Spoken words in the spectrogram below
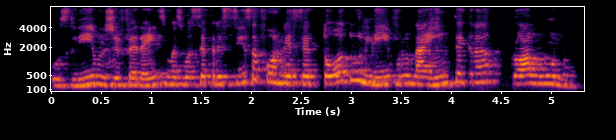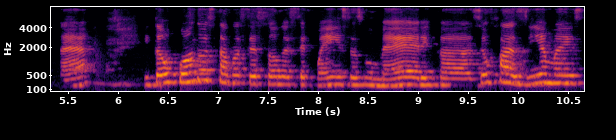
os livros diferentes, mas você precisa fornecer todo o livro na íntegra para o aluno, né? Então, quando eu estava acessando as sequências numéricas, eu fazia, mas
